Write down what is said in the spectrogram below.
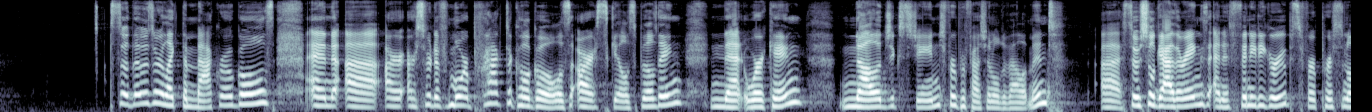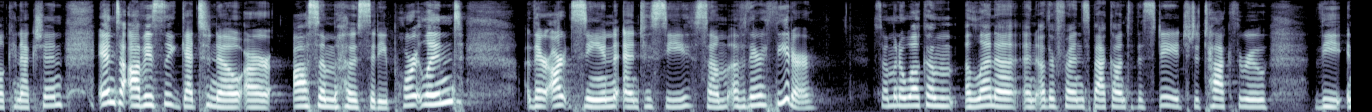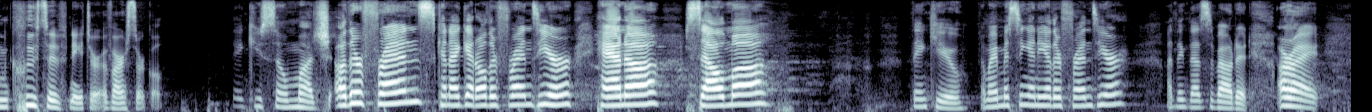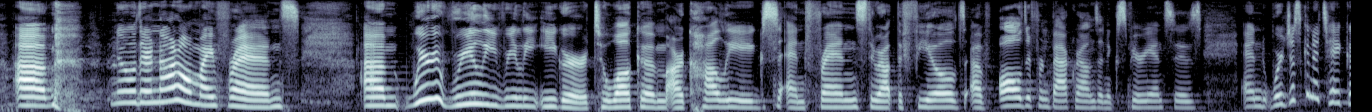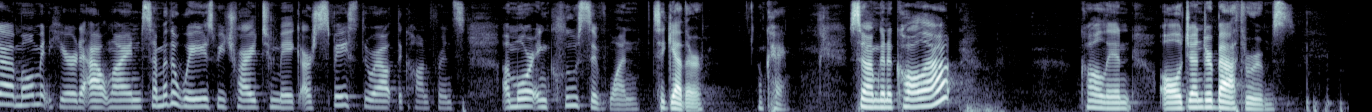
So those are like the macro goals, and uh, our, our, sort of more practical goals are skills building, networking, knowledge exchange for professional development, uh, social gatherings and affinity groups for personal connection, and to obviously get to know our awesome host city, Portland, their art scene, and to see some of their theater. So I'm going to welcome Elena and other friends back onto the stage to talk through the inclusive nature of our circle. Thank you so much. Other friends? Can I get other friends here? Hannah, Selma. Thank you. Am I missing any other friends here? I think that's about it. All right. Um, no, they're not all my friends. Um, we're really, really eager to welcome our colleagues and friends throughout the field of all different backgrounds and experiences and we're just going to take a moment here to outline some of the ways we try to make our space throughout the conference a more inclusive one together. Okay, so I'm going to call out, call in all gender bathrooms.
